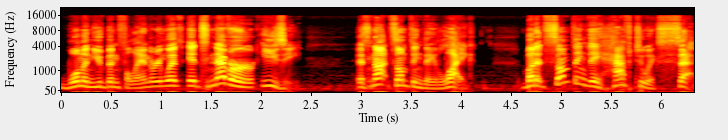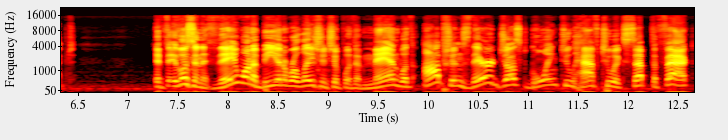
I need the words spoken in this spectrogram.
woman you've been philandering with, it's never easy. It's not something they like, but it's something they have to accept. If they listen, if they want to be in a relationship with a man with options, they're just going to have to accept the fact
